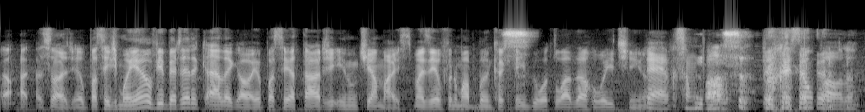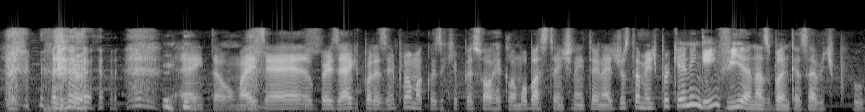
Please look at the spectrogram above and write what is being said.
ah, Sei lá, eu passei de manhã, eu vi Berserk, ah, legal. Aí eu passei à tarde e não tinha mais. Mas aí eu fui numa banca que tem do outro lado da rua e tinha. É, São Paulo. Nossa, Porque é São Paulo. é, então, mas é o Berserk, por exemplo, é uma coisa que o pessoal reclamou bastante na internet, justamente porque ninguém via nas bancas, sabe? Tipo,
